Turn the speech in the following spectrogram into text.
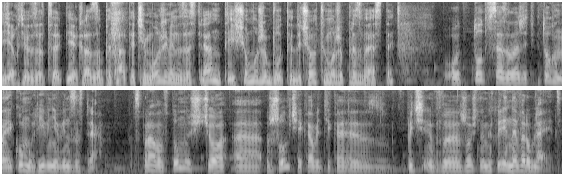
Я хотів за це якраз запитати, чи може він застрягнути і що може бути, до чого це може призвести? От тут все залежить від того, на якому рівні він застрягне. Справа в тому, що е, жовч, яка витікає е, з- в, печ... в жовчному міхурі, не виробляється.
